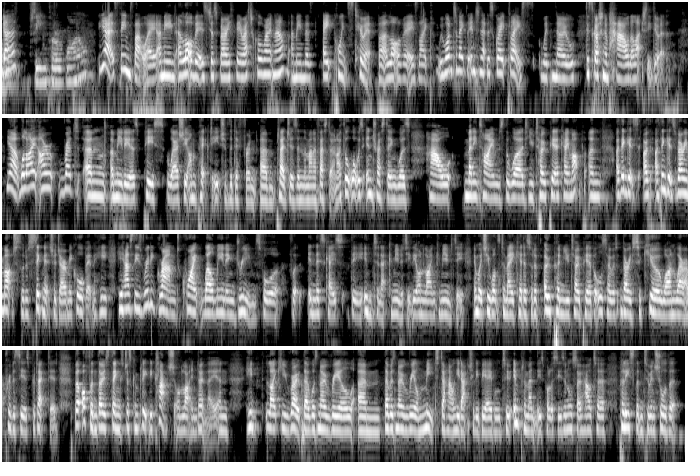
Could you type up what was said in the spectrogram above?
Yeah seen for a while. Yeah, it seems that way. I mean, a lot of it is just very theoretical right now. I mean, there's eight points to it, but a lot of it is like, we want to make the internet this great place with no discussion of how they'll actually do it. Yeah, well, I, I read um, Amelia's piece where she unpicked each of the different um, pledges in the manifesto. And I thought what was interesting was how many times the word utopia came up and i think it's I, I, think it's very much sort of signature jeremy corbyn. He he has these really grand quite well-meaning dreams for for in this case the internet community the online community in which he wants to make it a sort of open utopia but also a very secure one where our privacy is protected. But often those things just completely clash online don't they? And he like you wrote there was no real um, there was no real meat to how he'd actually be able to implement these policies and also how to police them to ensure that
